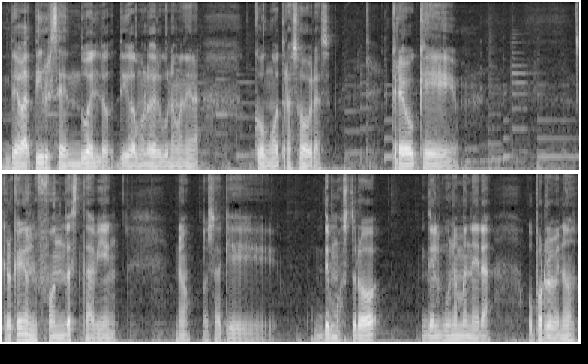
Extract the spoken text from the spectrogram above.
debatirse en duelo, digámoslo de alguna manera, con otras obras, creo que creo que en el fondo está bien, ¿no? O sea que demostró de alguna manera, o por lo menos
